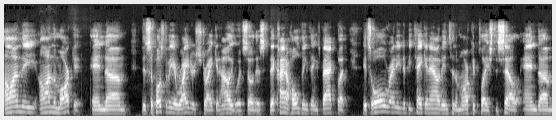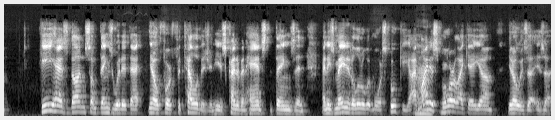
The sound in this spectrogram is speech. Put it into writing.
on the on the market, and um, there's supposed to be a writer's strike in Hollywood, so this they're kind of holding things back, but it's all ready to be taken out into the marketplace to sell. And um, he has done some things with it that you know for for television, he has kind of enhanced the things and and he's made it a little bit more spooky. I, mm. Mine is more like a um, you know is a is a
